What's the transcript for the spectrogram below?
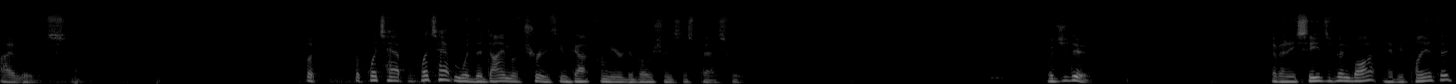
I lose. Look, look what's happened. What's happened with the dime of truth you got from your devotions this past week? What'd you do? Have any seeds been bought? Have you planted?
